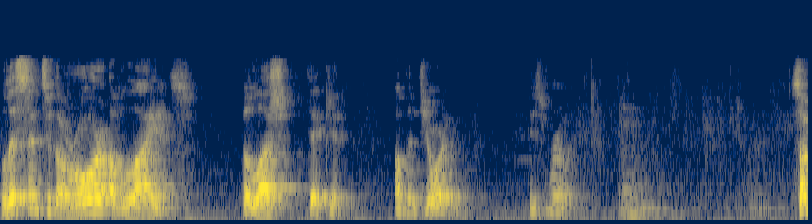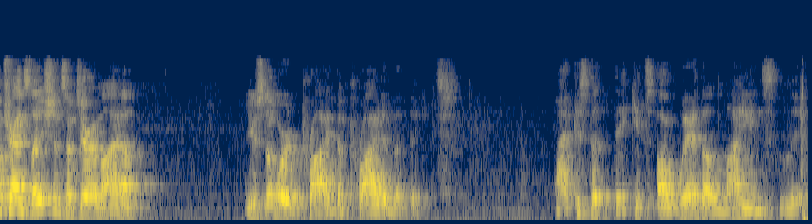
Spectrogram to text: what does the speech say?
Listen to the roar of lions. The lush thicket of the Jordan is ruined. Some translations of Jeremiah use the word pride, the pride of the thickets. Why? Because the thickets are where the lions live.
